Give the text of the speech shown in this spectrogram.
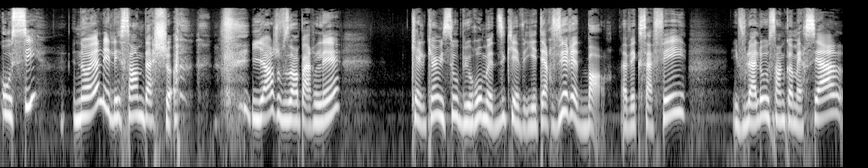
Aussi, Noël et les centres d'achat. Hier, je vous en parlais. Quelqu'un ici au bureau me dit qu'il était reviré de bord avec sa fille. Il voulait aller au centre commercial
